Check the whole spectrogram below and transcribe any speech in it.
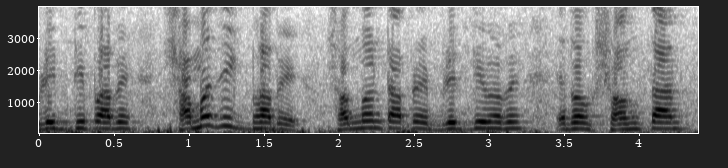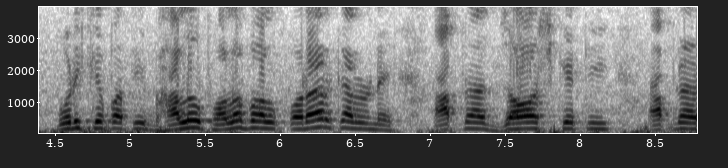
বৃদ্ধি পাবে, সামাজিকভাবে সম্মানটা আপনার বৃদ্ধি পাবে এবং সন্তান পরীক্ষাপাতি ভালো ফলাফল করার কারণে আপনার যশ, খ্যাতি আপনার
